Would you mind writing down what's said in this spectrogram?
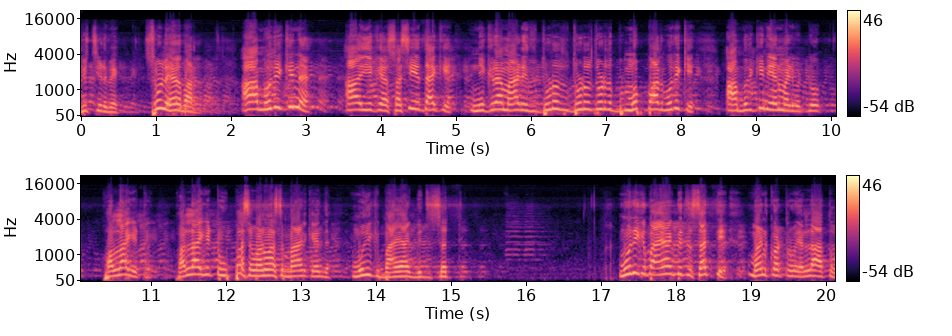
ಬಿಚ್ಚಿಡ್ಬೇಕು. ಸುಳ್ಳು ಹೇಳಬಾರ್ದು. ಆ ಮುದುಕಿನ, ಆ ಈಗ ಸಸಿ ಇದ್ದಾಕಿ ನಿಗ್ರಹ ಮಾಡಿ ದುಡಿದು ದುಡಿದು ದುಡಿದು ಮುಪ್ಪಾದ ಮುದುಕಿ, ಆ ಮುದುಕಿನ ಏನು ಮಾಡಿಬಿಟ್ಟು ಹೊಲ್ಲಾಗಿಟ್ಟು ಹೊಲ್ಲಾಗಿಟ್ಟು ಉಪವಾಸ, ವನವಾಸ ಮಾಡ್ಕೊಂಡು ಮುದುಕಿ ಬಾಯಾಗಿ ಬಿದ್ದು ಸತ್ತು. ಮುದುಕಿ ಬಾಯಾಗಿ ಬಿದ್ದು ಸತ್ತಿ ಮಣ್ಣು ಕೊಟ್ಟರು ಎಲ್ಲ ಆತು.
